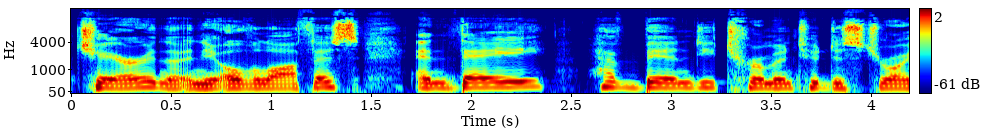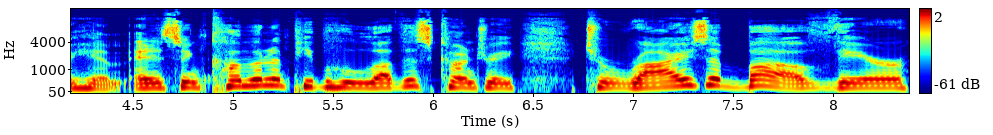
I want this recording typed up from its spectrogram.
chair in the, in the Oval Office, and they have been determined to destroy him. And it's incumbent on people who love this country to rise above their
